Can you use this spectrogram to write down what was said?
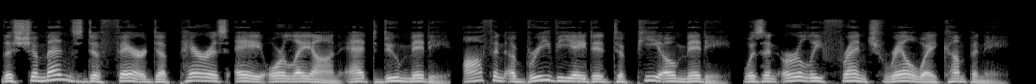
The Chemins de Fer de Paris à Orléans et du Midi, often abbreviated to PO Midi, was an early French railway company.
